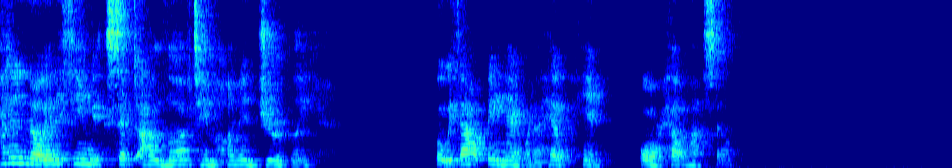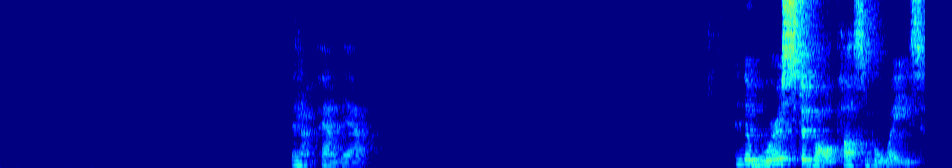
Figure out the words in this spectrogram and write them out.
I didn't know anything except I loved him unendurably, but without being able to help him or help myself. Then I found out. In the worst of all possible ways.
